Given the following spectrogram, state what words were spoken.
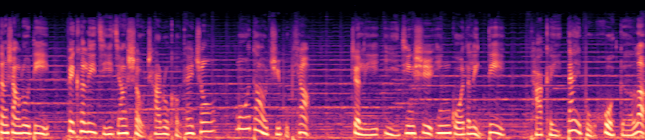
登上陆地，费克立即将手插入口袋中，摸到拘捕票。这里已经是英国的领地，他可以逮捕霍格了。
